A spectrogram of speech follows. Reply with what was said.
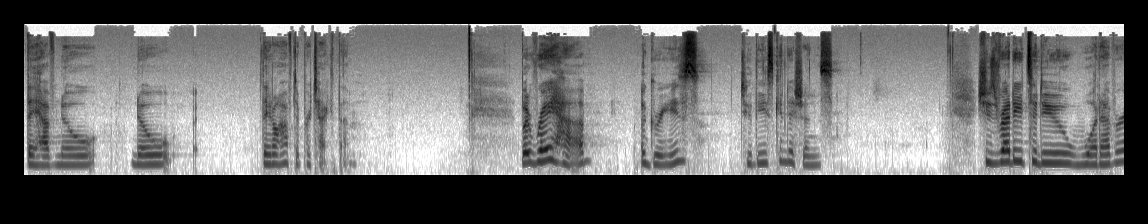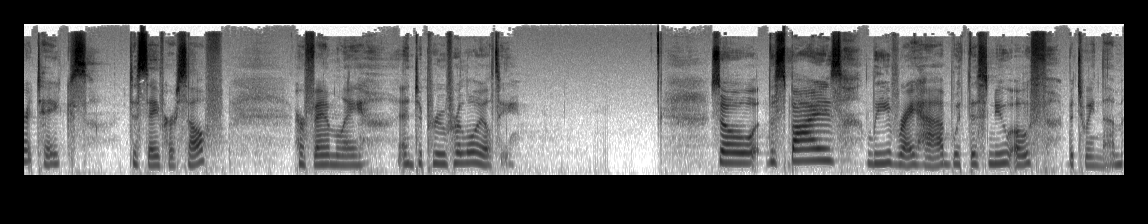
They have no, no, they don't have to protect them. But Rahab agrees to these conditions. She's ready to do whatever it takes to save herself, her family, and to prove her loyalty. So the spies leave Rahab with this new oath between them,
